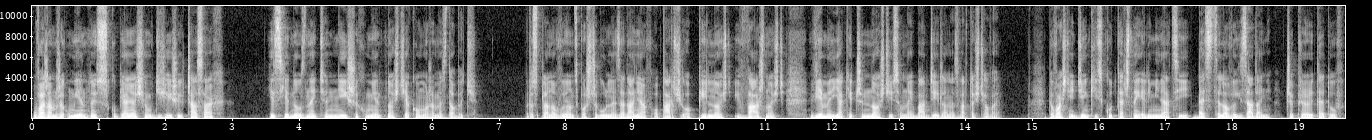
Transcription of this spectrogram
Uważam, że umiejętność skupiania się w dzisiejszych czasach jest jedną z najcenniejszych umiejętności, jaką możemy zdobyć. Rozplanowując poszczególne zadania w oparciu o pilność i ważność, wiemy, jakie czynności są najbardziej dla nas wartościowe. To właśnie dzięki skutecznej eliminacji bezcelowych zadań czy priorytetów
